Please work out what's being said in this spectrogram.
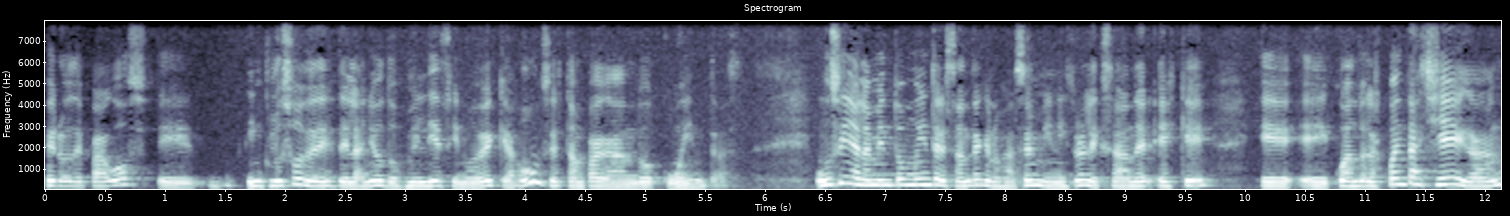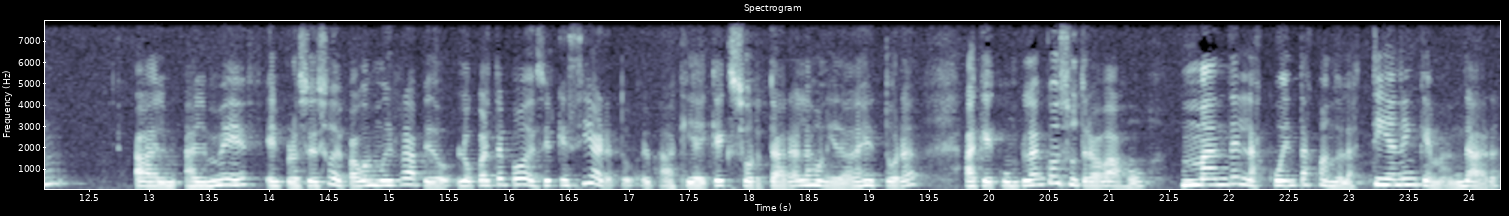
Pero de pagos eh, incluso desde el año 2019 que aún se están pagando cuentas. Un señalamiento muy interesante que nos hace el ministro Alexander es que eh, eh, cuando las cuentas llegan al, MEF el proceso de pago es muy rápido, lo cual te puedo decir que es cierto. Aquí hay que exhortar a las unidades gestoras a que cumplan con su trabajo, manden las cuentas cuando las tienen que mandar,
